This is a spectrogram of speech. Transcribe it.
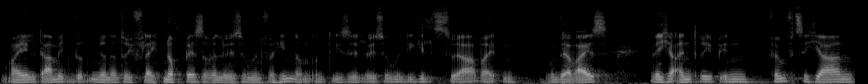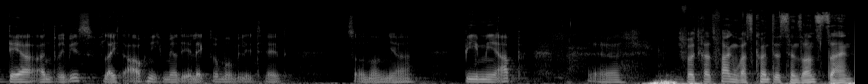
weil damit würden wir natürlich vielleicht noch bessere Lösungen verhindern und diese Lösungen, die gilt es zu erarbeiten. Und wer weiß, welcher Antrieb in 50 Jahren der Antrieb ist. Vielleicht auch nicht mehr die Elektromobilität, sondern ja, beam me up. Äh, ich wollte gerade fragen, was könnte es denn sonst sein?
